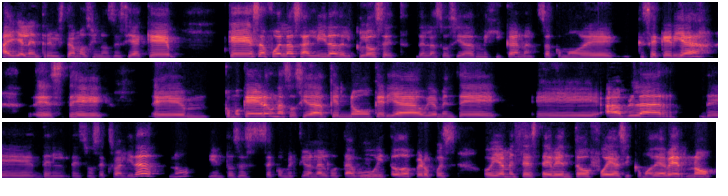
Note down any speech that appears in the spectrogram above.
a ella la entrevistamos y nos decía que que esa fue la salida del closet de la sociedad mexicana, o sea, como de que se quería, este, em, como que era una sociedad que no quería, obviamente, eh, hablar de, su sexualidad, ¿no? Y entonces se convirtió en algo tabú y todo, pero pues obviamente este evento fue así como de, a ver, no,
